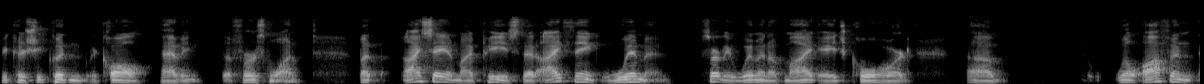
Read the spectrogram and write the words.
because she couldn't recall having the first one. But I say in my piece that I think women, certainly women of my age cohort, uh, will often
